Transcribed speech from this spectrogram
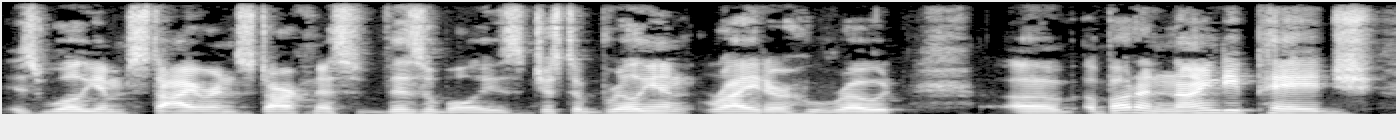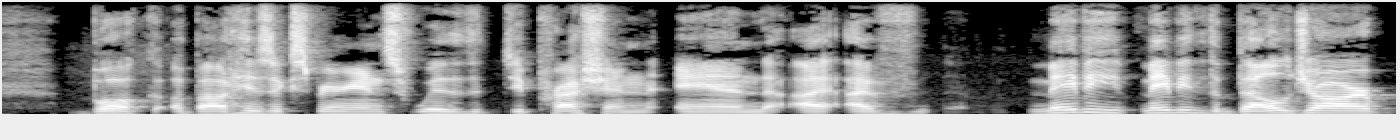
is William Styron's Darkness Visible. He's just a brilliant writer who wrote uh, about a 90 page book about his experience with depression and I, I've maybe maybe the bell jar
